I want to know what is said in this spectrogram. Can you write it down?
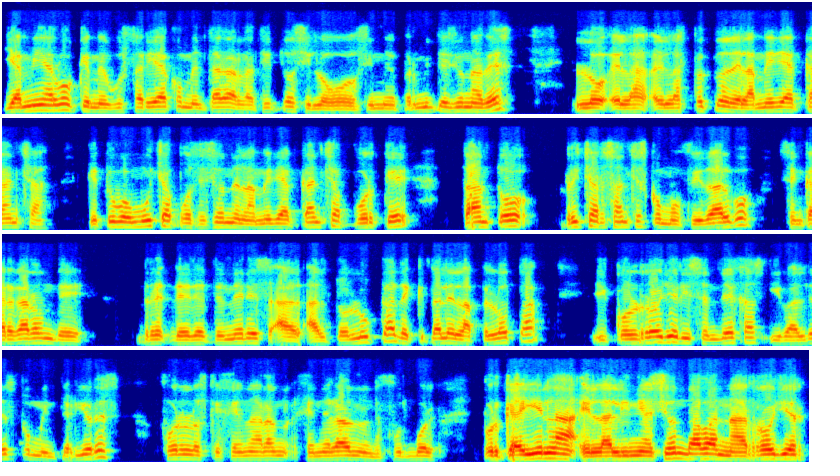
Y a mí algo que me gustaría comentar al ratito, si, lo, si me permites de una vez, lo, el, aspecto de la media cancha, que tuvo mucha posesión en la media cancha porque tanto Richard Sánchez como Fidalgo se encargaron de, de detener al, al, Toluca, de quitarle la pelota, y con Roger y Sendejas y Valdés como interiores fueron los que generaron, generaron el fútbol, porque ahí en la, en la alineación daban a Roger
